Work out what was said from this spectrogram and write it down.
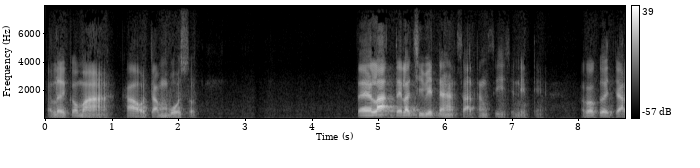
ก็เลยก็มาเข้าจำโบสถแต่ละแต่ละชีวิตนะฮะศาสตร์ทั้งสี่ชนิดเนี่ย แล้วก็เกิดจาก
